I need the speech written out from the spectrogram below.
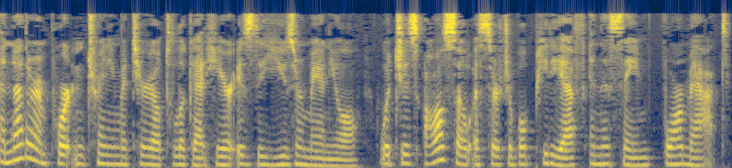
Another important training material to look at here is the user manual, which is also a searchable PDF in the same format.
